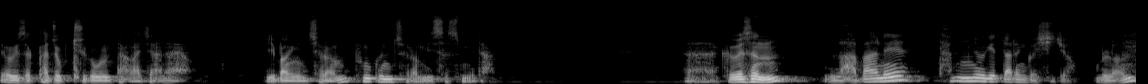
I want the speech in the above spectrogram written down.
여기서 가족 취급을 당하지 않아요. 이방인처럼 품꾼처럼 있었습니다. 아, 그것은 라반의 탐욕에 따른 것이죠. 물론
